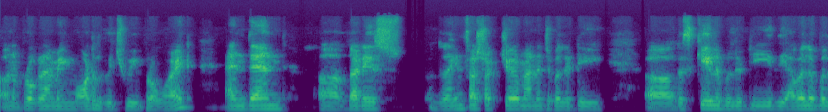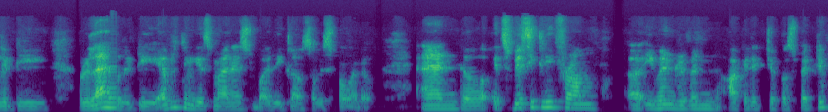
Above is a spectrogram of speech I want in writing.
on a programming model which we provide, and then uh, that is the infrastructure manageability, uh, the scalability, the availability, reliability, everything is managed by the cloud service provider, and uh, it's basically from event-driven architecture perspective.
